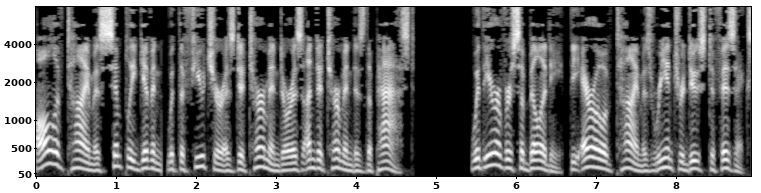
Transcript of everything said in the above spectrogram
All of time is simply given, with the future as determined or as undetermined as the past. With irreversibility, the arrow of time is reintroduced to physics.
